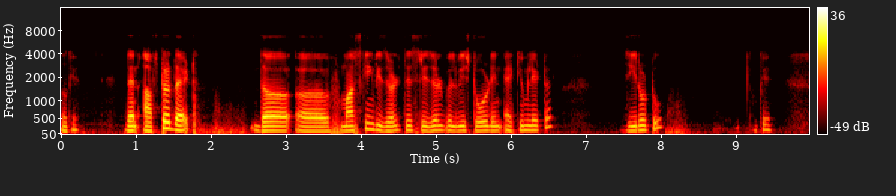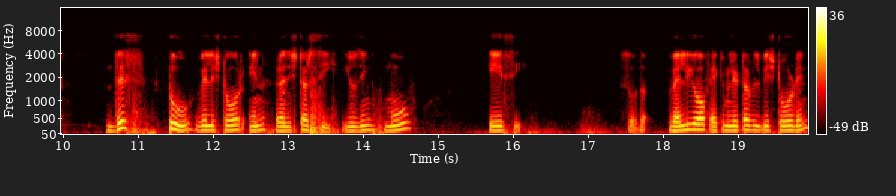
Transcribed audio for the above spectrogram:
Okay. Then after that the uh, masking result this result will be stored in accumulator 0 to this 2 will store in register C using move AC so the value of accumulator will be stored in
